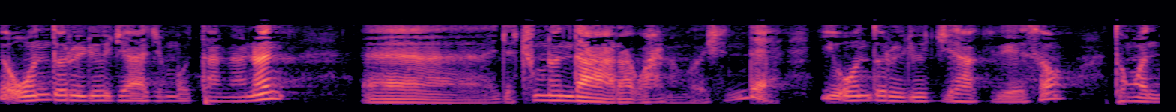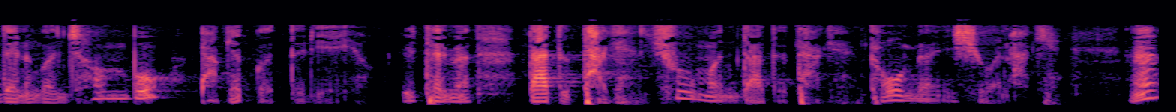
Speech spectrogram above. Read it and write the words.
온도를 유지하지 못하면은 에, 이제 죽는다라고 하는 것인데 이 온도를 유지하기 위해서 동원되는 건 전부 밖의 것들이에요. 이를테면 따뜻하게, 추우면 따뜻하게, 더우면 시원하게. 에?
